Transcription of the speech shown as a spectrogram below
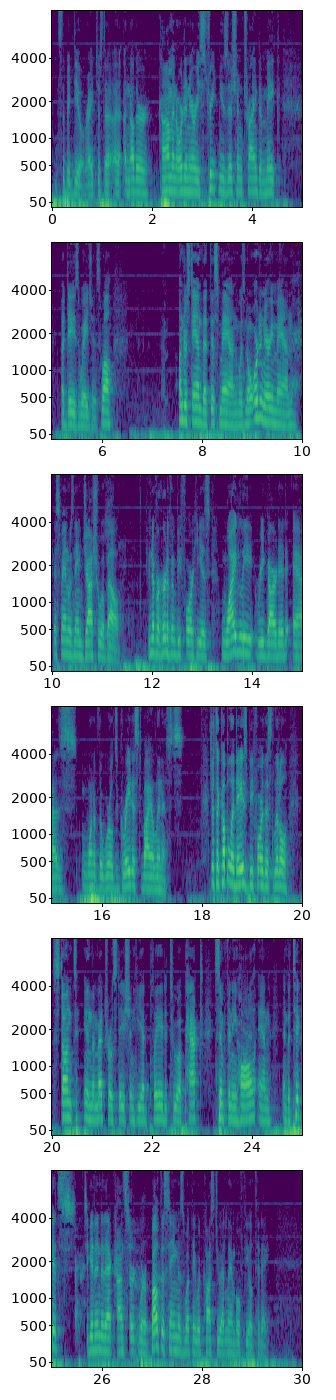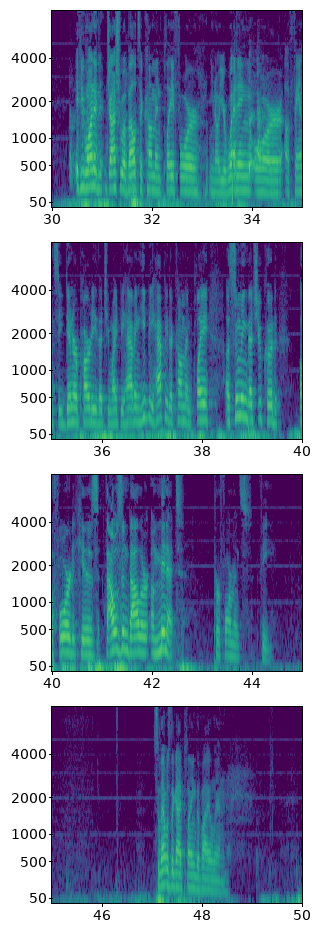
It's the big deal, right? Just a, a, another common, ordinary street musician trying to make a day's wages. Well, understand that this man was no ordinary man. This man was named Joshua Bell. If you've never heard of him before, he is widely regarded as one of the world's greatest violinists. Just a couple of days before this little stunt in the metro station, he had played to a packed symphony hall, and, and the tickets to get into that concert were about the same as what they would cost you at Lambeau Field today. If you wanted Joshua Bell to come and play for you know, your wedding or a fancy dinner party that you might be having, he'd be happy to come and play, assuming that you could afford his $1,000 a minute performance fee. So that was the guy playing the violin.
